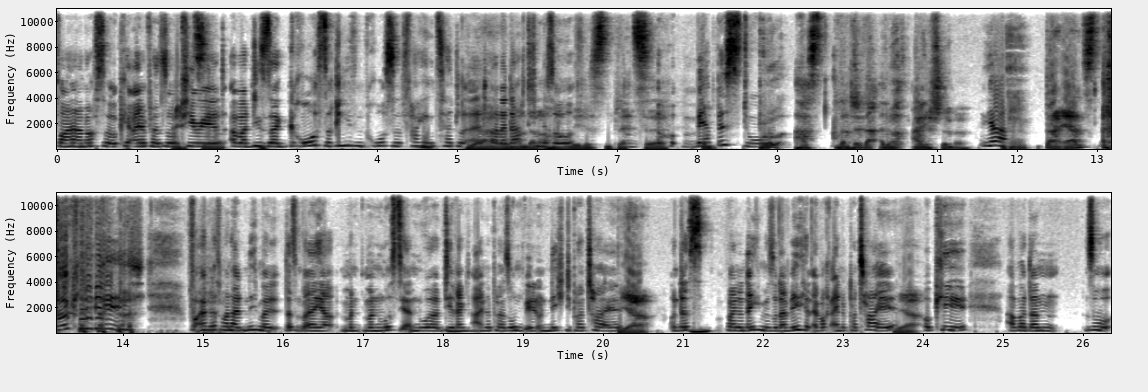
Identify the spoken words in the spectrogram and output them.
War ja noch so, okay, eine Person, Echt period. so? Aber dieser große, riesengroße fucking Zettel, ja Alter, da dachte ich mir so, die Listenplätze. oh, wer Und bist du? Du hast, dann steht da, du hast eine Stimme. Ja, Dein Ernst? Wirklich. Vor allem, dass man halt nicht mal, dass man ja, man, man muss ja nur direkt eine Person wählen und nicht die Partei. Ja, Und das, weil dann denke ich mir so, dann wähle ich halt einfach eine Partei. ja. Okay, aber dann so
